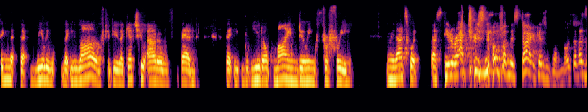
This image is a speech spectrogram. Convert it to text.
thing that, that really, that you love to do, that gets you out of bed, that you, you don't mind doing for free. I mean, that's what us theater actors know from the start because most of us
